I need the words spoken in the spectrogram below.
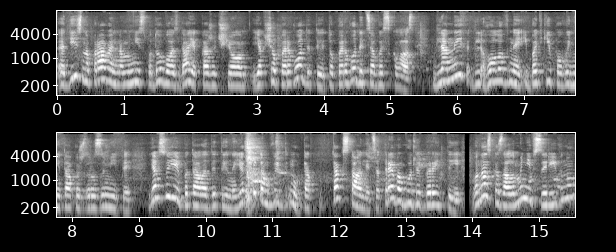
е, дійсно правильно мені сподобалось, да, як кажуть, що якщо переводити, то переводиться весь клас. Для них головне, і батьки повинні також зрозуміти. Я в своєї питала дитини, якщо там ви ну так, так станеться, треба буде перейти. Вона сказала, мені все рівно.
